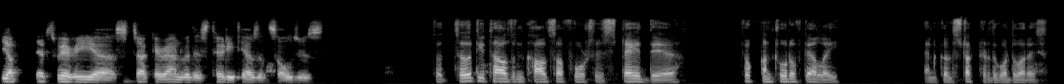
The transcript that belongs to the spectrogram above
yep. That's where he uh, stuck around with his 30,000 soldiers. So 30,000 Khalsa forces stayed there, took control of Delhi, and constructed the Gurdwaras.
